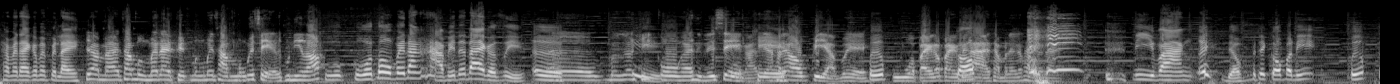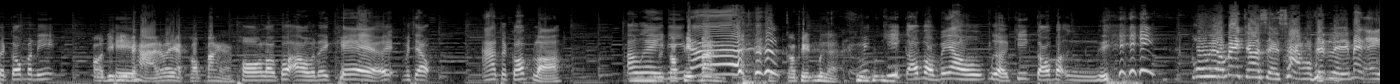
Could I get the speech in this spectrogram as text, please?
ถ้าไม่ได้ก็ไม่เป็นไรเชื่อไหมถ้ามึงไม่ได้เพชรมึงไม่ทำมึงไม่เสกอะไรพวกนี้หรอกกูกูต้องไปนั่งหาเพชรได้ก่อนสิเอเออ อมึงก็ขี้โกงไงถึงได้เสกอะโอเคเนี่ยเขาได้เอาเปรียบเว้ยปึ๊บ กูไปก็ไปก๊ไม่อปได้ทำอะไรก็ทำไม่ได้นี่วางเอ้ยเดี๋ยวไม่ได้ก๊อปอันนี้ปึ๊บแต่ก๊อปอันนี้ ขอที่พี่ไปหาได้ว่าอยากก๊อปบ้างอย่างทองเราก็เอาได้แค่ เอ้ยไม่ใช่เอาอ้าวจะก๊อปเหรอ เอาไงก๊อปดีเพชรนะบ้านก๊อปเพชรมึงอะไม่ขี้ก๊อปบอกไม่เอาเบื่อขี้ก๊อปอะอึงกูยังไม่เจอเศษสร้างของเพชรเลยแม่งไอ้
